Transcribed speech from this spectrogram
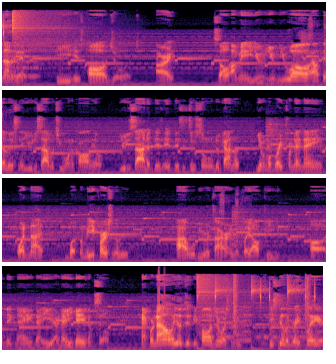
none of that. He is Paul George. All right. So I mean, you you you all out there listening, you decide what you want to call him. You decide if this if this is too soon to kind of give him a break from that name or not. But for me personally, I will be retiring the playoff P uh, nickname that he that he gave himself. And for now, he'll just be Paul George to me. He's still a great player,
